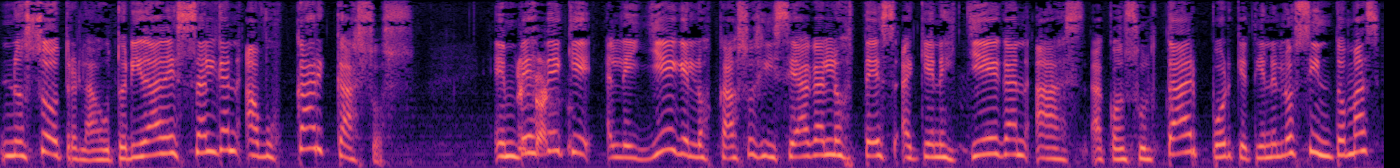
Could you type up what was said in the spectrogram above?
nosotros, las autoridades, salgan a buscar casos en vez de que le lleguen los casos y se hagan los test a quienes llegan a, consultar porque tienen los síntomas,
